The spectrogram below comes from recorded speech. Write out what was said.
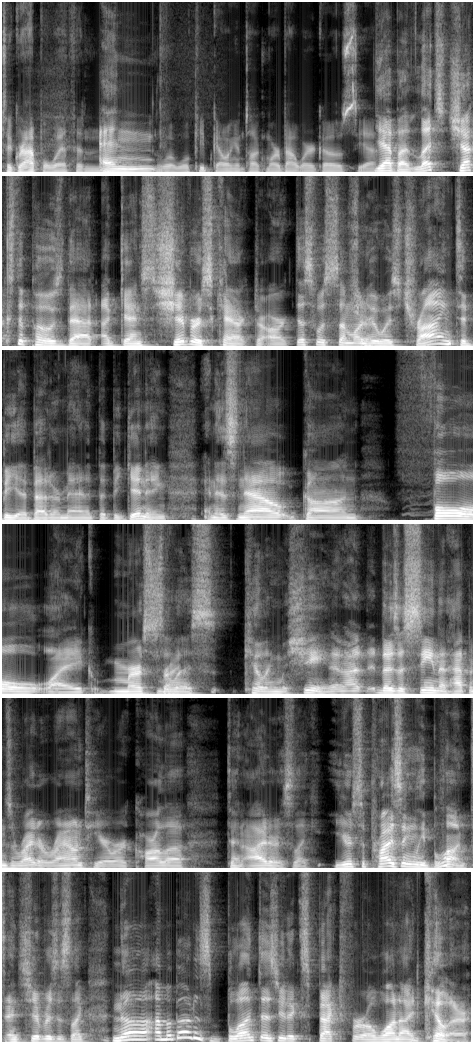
to grapple with and and we'll, we'll, keep going and talk more about where it goes yeah yeah but let's juxtapose that against shivers character arc this was someone sure. who was trying to be a better man at the beginning and has now gone full like merciless right. killing machine. And I, there's a scene that happens right around here where Carlot dan Eider is like, "You're surprisingly blunt," and Shivers is like, "No, I'm about as blunt as you'd expect for a one-eyed killer."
